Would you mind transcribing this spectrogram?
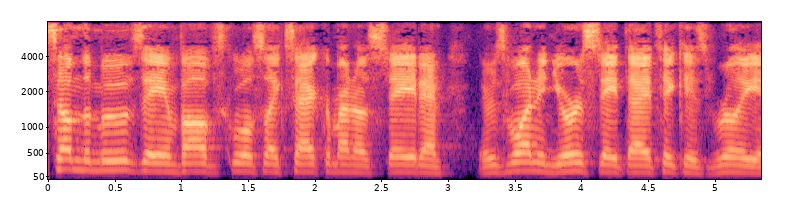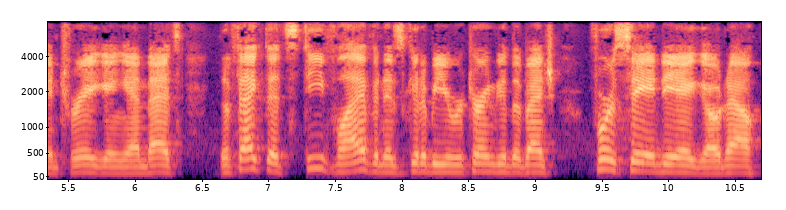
some of the moves they involve schools like Sacramento State, and there's one in your state that I think is really intriguing, and that's the fact that Steve Lavin is going to be returning to the bench for San Diego. Now,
